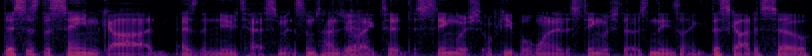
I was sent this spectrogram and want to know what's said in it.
this is the same God as the New Testament. Sometimes we like to distinguish, or people want to distinguish those, and these like this God is so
